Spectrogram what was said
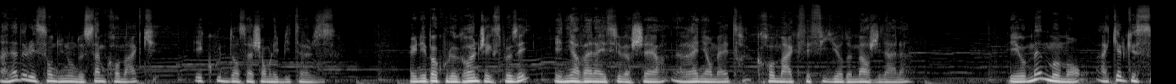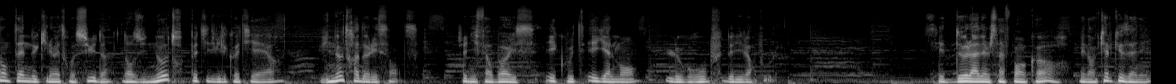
un adolescent du nom de Sam Cromack écoute dans sa chambre les Beatles. À une époque où le grunge a explosé et Nirvana et Silverchair règnent en maître, Cromack fait figure de marginal. Et au même moment, à quelques centaines de kilomètres au sud, dans une autre petite ville côtière, une autre adolescente, Jennifer Boyce, écoute également le groupe de Liverpool. Ces deux-là ne le savent pas encore, mais dans quelques années,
